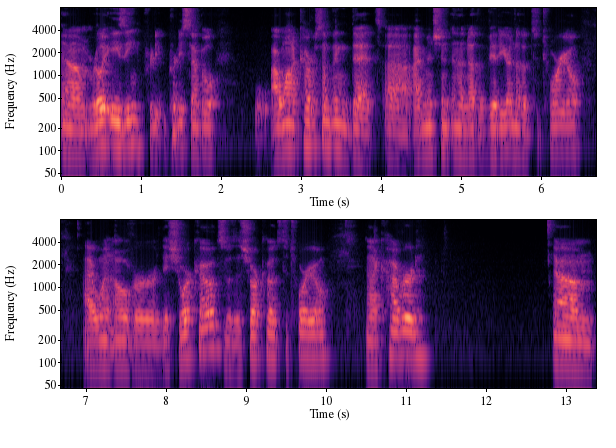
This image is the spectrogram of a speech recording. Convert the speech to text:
um, really easy, pretty pretty simple. I want to cover something that uh, I mentioned in another video, another tutorial. I went over the short codes. It was a short codes tutorial, and I covered um,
